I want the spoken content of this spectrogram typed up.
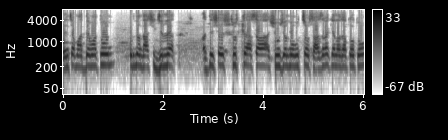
यांच्या माध्यमातून पूर्ण नाशिक जिल्ह्यात अतिशय सुस्त असा शिवजन्म उत्सव साजरा केला जातो तो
